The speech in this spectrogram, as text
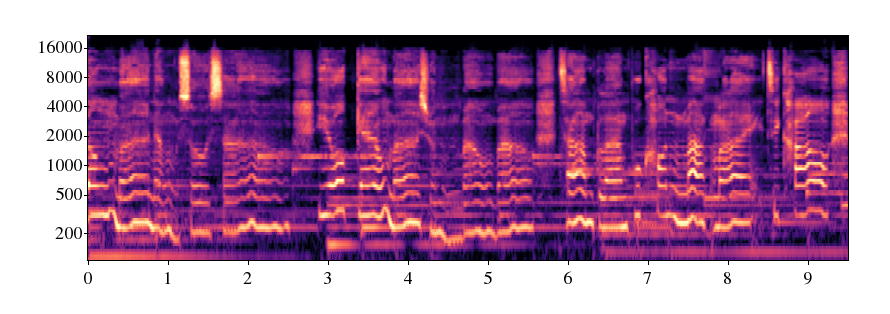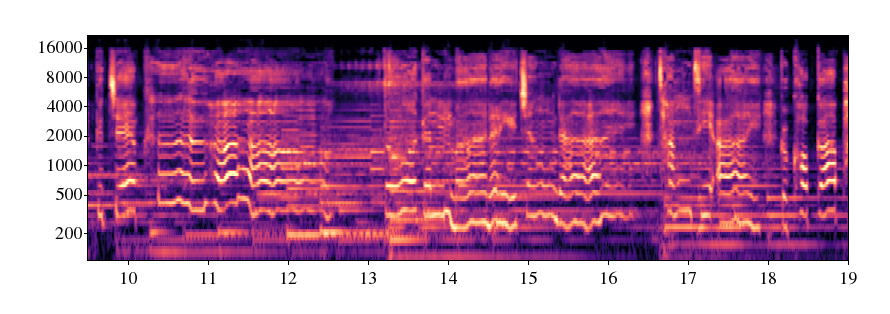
ต้องมานั่งโซเศร้ายกแก้วมาชนเบาๆท่ามกลางผู้คนมากมายที่เขาก็เจ็บคือเฮา กันมาได้จังได้ ทั้งที่อายก็คบกับไผ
